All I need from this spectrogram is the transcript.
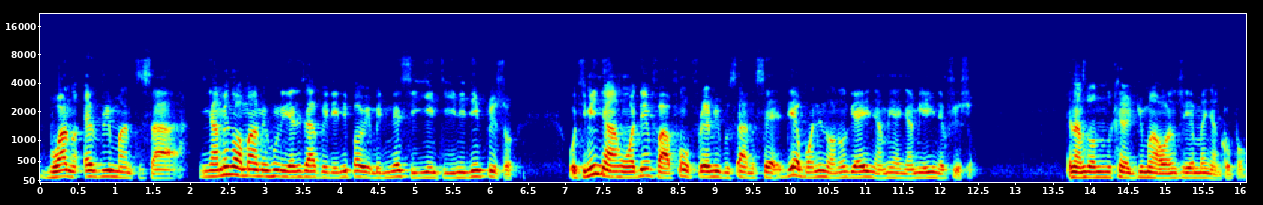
boa no every month saa. Nyame na ɔmaa mi hu no yɛ ne sɛ afei deɛ nipa wɔ emedi na si yie nti yi ne din firi so. Otumi nya ahoɔden faafo frɛ mi busa mi sɛ deɛ bɔnne na ɔno deɛ ɛyɛ nyame a nyame yɛ yi na firi so? Ɛnam so ɔno ka adwuma a ɔno nso yɛ mɛ nyankopɔn.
